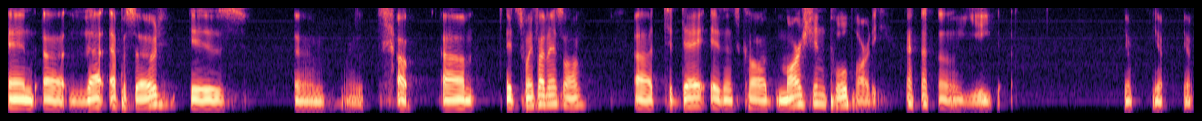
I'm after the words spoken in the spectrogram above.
And uh, that episode is, um, it? Oh, um, it's 25 minutes long. Uh, today, and it's called Martian Pool Party. oh, yeah. Yep, yep, yep.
